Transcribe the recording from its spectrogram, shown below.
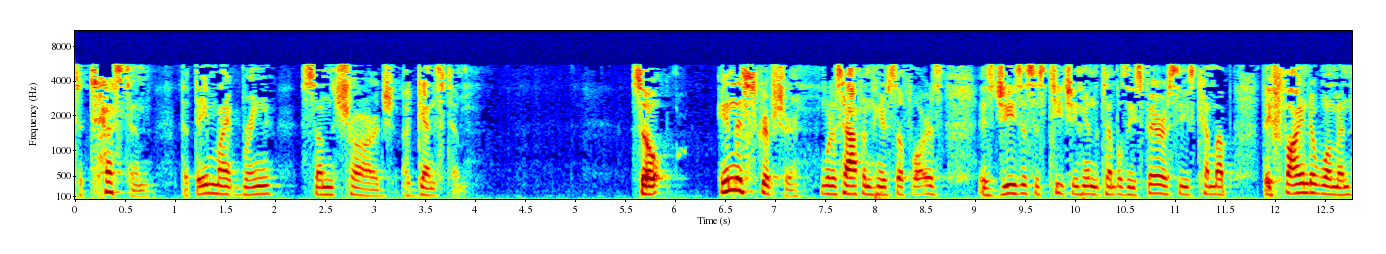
to test him, that they might bring some charge against him. So, in this scripture, what has happened here so far is, is Jesus is teaching him the temples. These Pharisees come up, they find a woman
